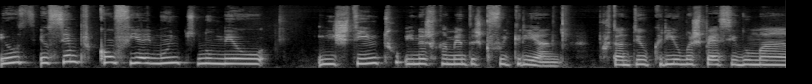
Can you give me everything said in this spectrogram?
Eu, eu sempre confiei muito no meu instinto e nas ferramentas que fui criando. Portanto, eu crio uma espécie de uma.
